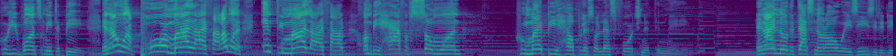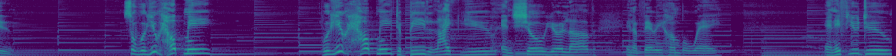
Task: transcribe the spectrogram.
who He wants me to be. And I want to pour my life out. I want to empty my life out on behalf of someone who might be helpless or less fortunate than me. And I know that that's not always easy to do. So, will you help me? Will you help me to be like you and show your love in a very humble way? And if you do,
